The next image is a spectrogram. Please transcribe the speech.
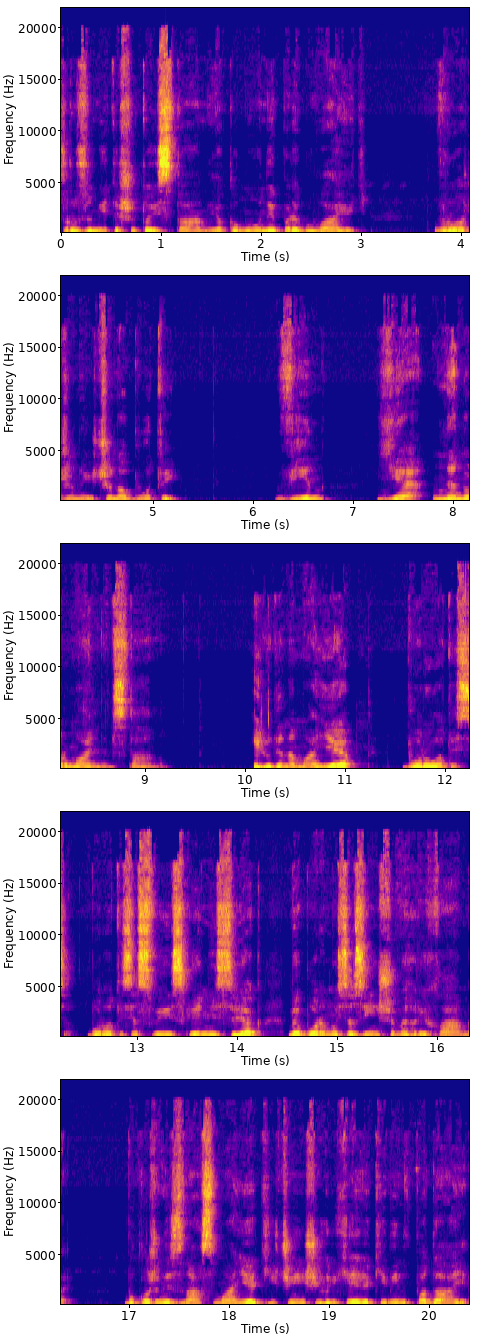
зрозуміти, що той стан, в якому вони перебувають, вроджений чи набутий, він є ненормальним станом. І людина має боротися, боротися своєю схильністю, як ми боремося з іншими гріхами. Бо кожен із нас має ті чи інші гріхи, в які він впадає.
